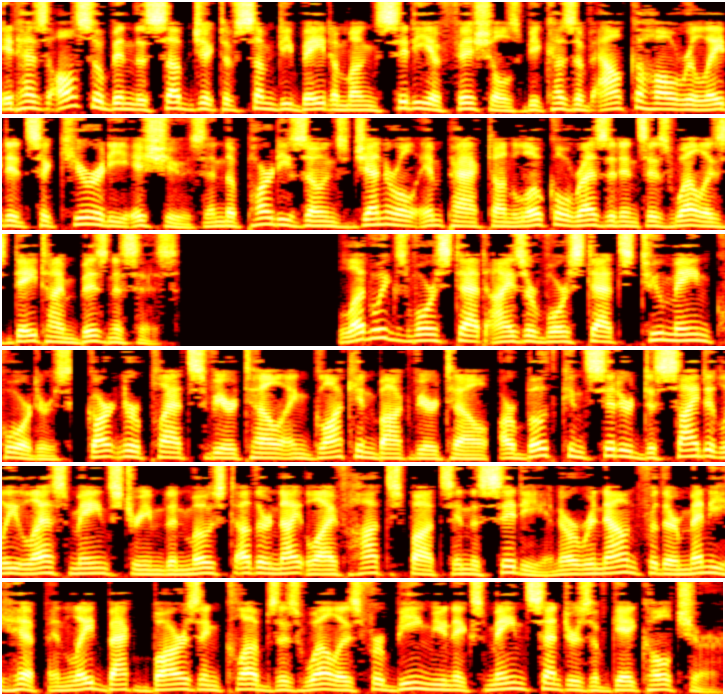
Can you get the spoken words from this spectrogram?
It has also been the subject of some debate among city officials because of alcohol-related security issues and the party zone's general impact on local residents as well as daytime businesses. Ludwigsvorstadt Isarvorstadt's two main quarters, Gartnerplatzviertel and Glockenbachviertel, are both considered decidedly less mainstream than most other nightlife hotspots in the city and are renowned for their many hip and laid-back bars and clubs as well as for being Munich's main centers of gay culture.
